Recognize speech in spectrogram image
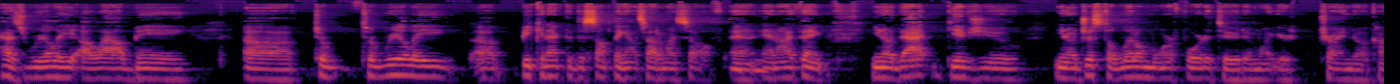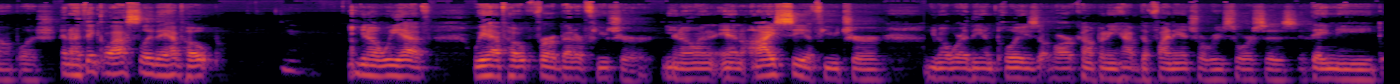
has really allowed me uh, to to really uh, be connected to something outside of myself, and mm-hmm. and I think you know that gives you you know just a little more fortitude in what you're trying to accomplish. And I think lastly, they have hope. You know, we have we have hope for a better future. You know, and and I see a future you know, where the employees of our company have the financial resources they need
